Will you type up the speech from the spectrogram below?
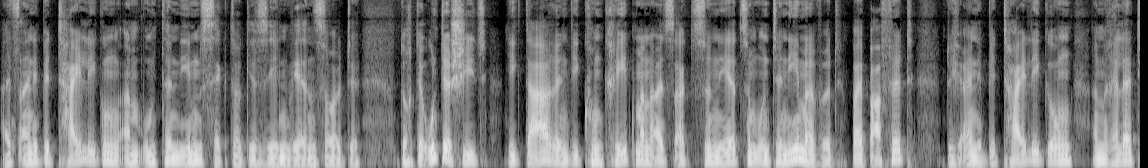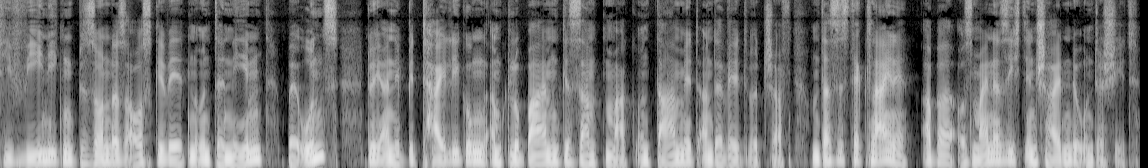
als eine Beteiligung am Unternehmenssektor gesehen werden sollte. Doch der Unterschied liegt darin, wie konkret man als Aktionär zum Unternehmer wird. Bei Buffett durch eine Beteiligung an relativ wenigen besonders ausgewählten Unternehmen, bei uns durch eine Beteiligung am globalen Gesamtmarkt und damit an der Weltwirtschaft. Und das ist der kleine, aber aus meiner Sicht entscheidende Unterschied.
